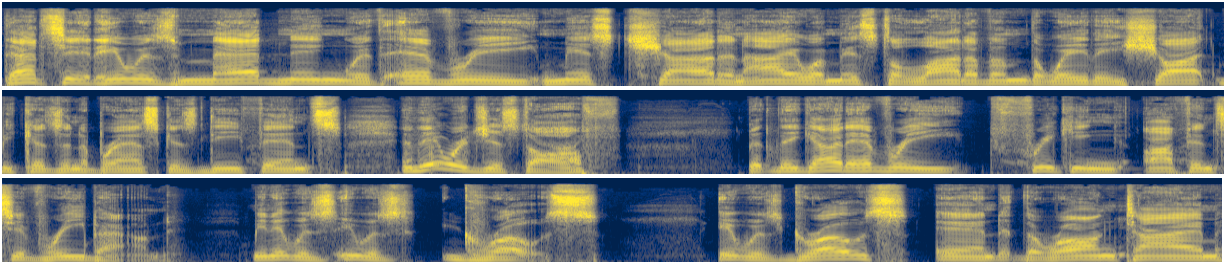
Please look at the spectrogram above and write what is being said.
That's it. It was maddening with every missed shot, and Iowa missed a lot of them the way they shot because of Nebraska's defense. And they were just off, but they got every freaking offensive rebound. I mean, it was it was gross. It was gross, and at the wrong time,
